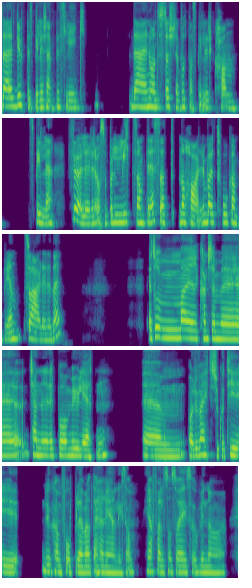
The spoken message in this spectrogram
Det er et gruppespill i Champions League. Det er noe av det største en fotballspiller kan spille. Føler dere også på litt sånn press at nå har dere bare to kamper igjen, så er dere der? Jeg tror mer kanskje vi kjenner litt på muligheten. Um, og du veit ikke når du kan få oppleve dette her igjen, liksom. Iallfall sånn som jeg som begynner å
